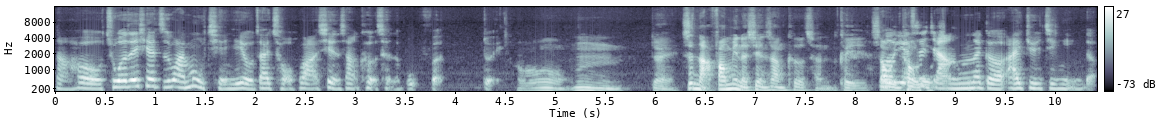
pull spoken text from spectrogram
然后除了这些之外，目前也有在筹划线上课程的部分。对，哦，嗯，对，是哪方面的线上课程？可以稍微透露？哦，也是讲那个 IG 经营的。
